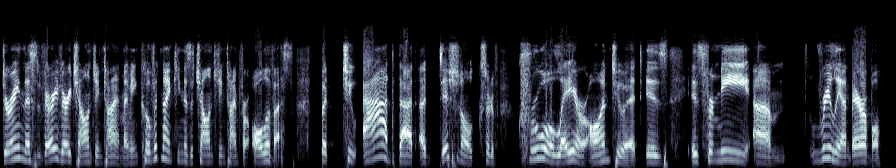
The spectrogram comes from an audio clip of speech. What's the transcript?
during this very, very challenging time. I mean, COVID 19 is a challenging time for all of us, but to add that additional sort of cruel layer onto it is, is for me, um, really unbearable.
